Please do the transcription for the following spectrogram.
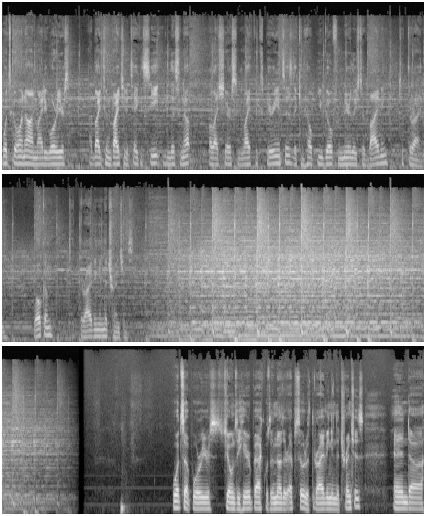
What's going on, Mighty Warriors? I'd like to invite you to take a seat and listen up while I share some life experiences that can help you go from merely surviving to thriving. Welcome to Thriving in the Trenches. What's up, Warriors? Jonesy here, back with another episode of Thriving in the Trenches. And uh,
